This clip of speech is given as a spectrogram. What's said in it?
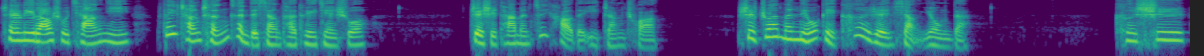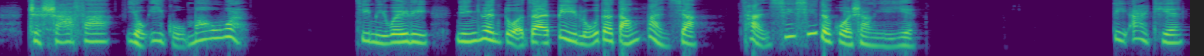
城里老鼠强尼非常诚恳地向他推荐说：“这是他们最好的一张床，是专门留给客人享用的。可是这沙发有一股猫味儿。”提米威利宁愿躲在壁炉的挡板下。惨兮兮的过上一夜。第二天，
